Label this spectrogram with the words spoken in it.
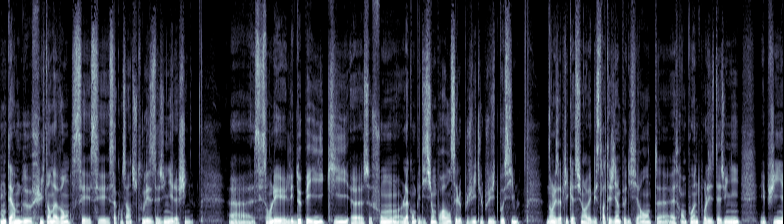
en termes de fuite en avant, ça concerne surtout les États-Unis et la Chine. Euh, ce sont les, deux pays qui euh, se font la compétition pour avancer le plus vite, le plus vite possible dans les applications, avec des stratégies un peu différentes, être en pointe pour les États-Unis et puis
